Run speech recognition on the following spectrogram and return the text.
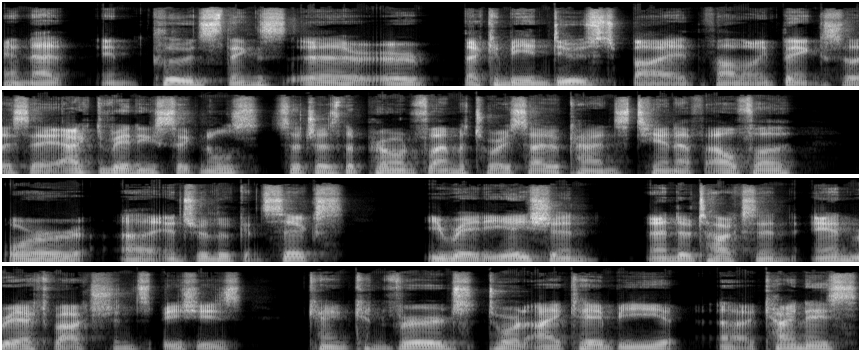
and that includes things uh, or that can be induced by the following things. So they say activating signals such as the pro-inflammatory cytokines TNF alpha or uh, interleukin six, irradiation, endotoxin, and reactive oxygen species can converge toward IKB uh, kinase,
